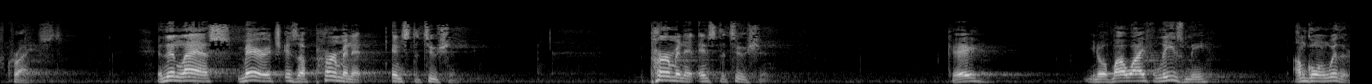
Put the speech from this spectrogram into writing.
of Christ. And then last, marriage is a permanent institution. Permanent institution. Okay? You know, if my wife leaves me, I'm going with her.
